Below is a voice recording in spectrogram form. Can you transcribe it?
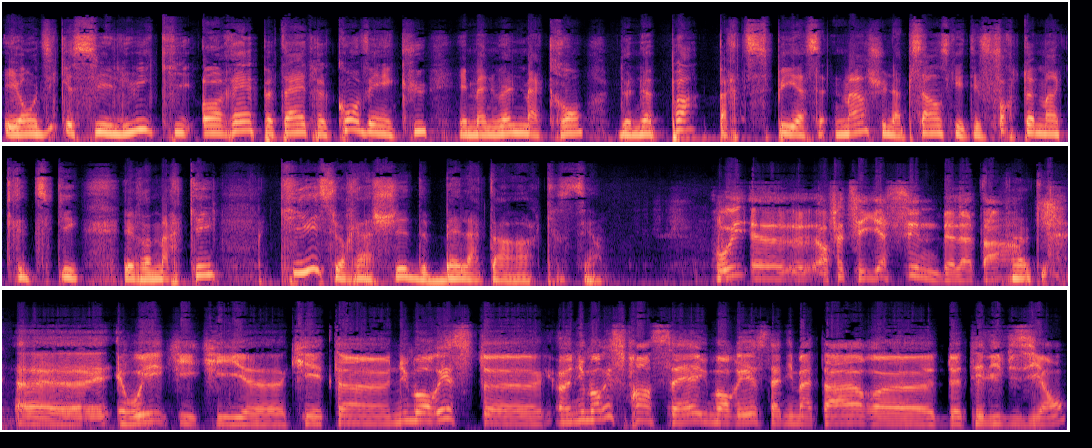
et on dit que c'est lui qui aurait peut-être convaincu Emmanuel Macron de ne pas participer à cette marche, une absence qui a été fortement critiquée et remarquée. Qui est ce Rachid Bellatar, Christian? Oui, euh, en fait, c'est Yacine Bellatar. Ah, ok. Euh, oui, qui qui euh, qui est un humoriste, euh, un humoriste français, humoriste, animateur euh, de télévision,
